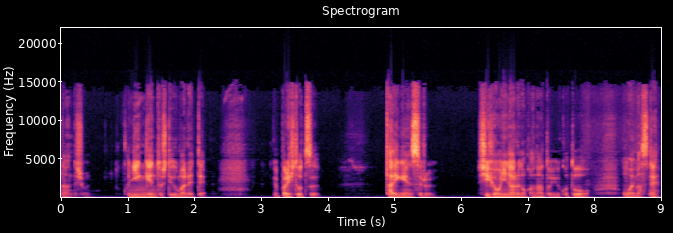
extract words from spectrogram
なんでしょ。う人間として生まれて、やっぱり一つ体現する指標になるのかなということを思いますね。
